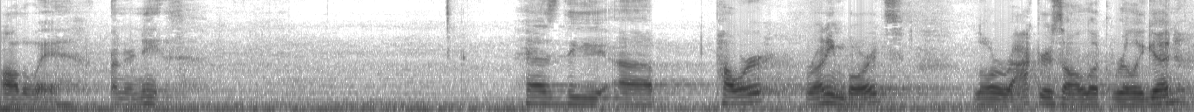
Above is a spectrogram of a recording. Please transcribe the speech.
all the way underneath has the uh, power running boards. Lower rockers all look really good.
